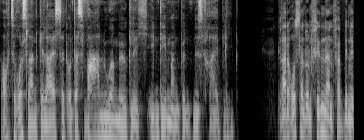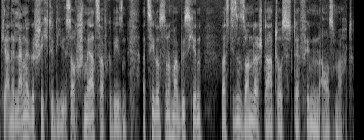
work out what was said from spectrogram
auch zu Russland geleistet und das war nur möglich, indem man bündnisfrei blieb. Gerade Russland und Finnland verbindet ja eine lange Geschichte, die ist auch schmerzhaft gewesen. Erzähl uns doch noch mal ein bisschen, was diesen Sonderstatus der Finnen ausmacht.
